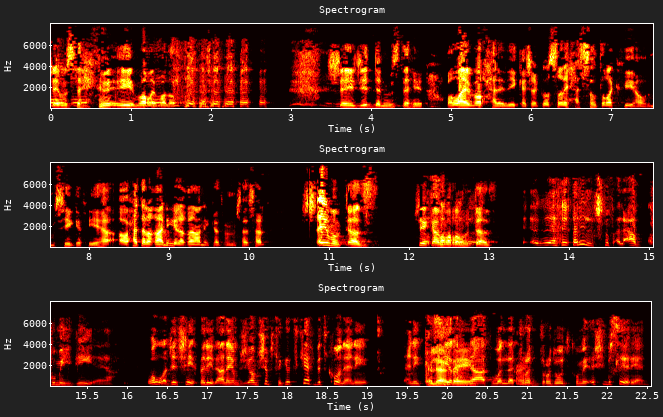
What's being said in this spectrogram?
شيء مستحيل. اي مرة غلط شيء جدا مستحيل. والله المرحلة ذيك عشان أكون صريح ال soundtrack فيها والموسيقى فيها أو حتى الأغاني هي الاغاني كانت في المسلسل شيء ممتاز. شيء كان مرة ممتاز. يا أخي قليل تشوف ألعاب كوميدية يا أخي. والله جد شيء قليل. أنا يوم يوم شفتها قلت كيف بتكون يعني يعني تسير إيه. أحداث ولا ترد ردود كوميدي إيش بيصير يعني؟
